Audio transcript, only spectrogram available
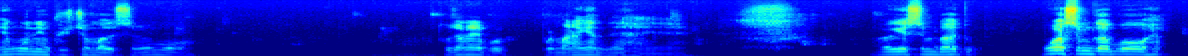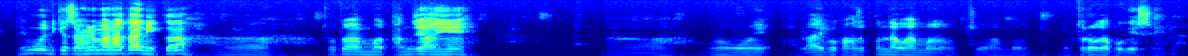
행운님 90점 받았으면 뭐, 도전해 볼, 볼만 하겠네. 예. 알겠습니다. 고맙습니다. 뭐, 행운님께서 할만하다니까, 아, 저도 한번 당장에, 아, 오늘, 오늘 라이브 방송 끝나고 한번, 저 한번 들어가 보겠습니다.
